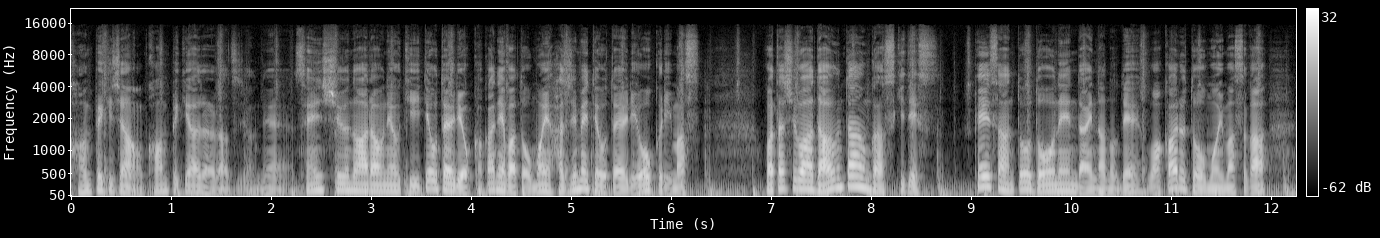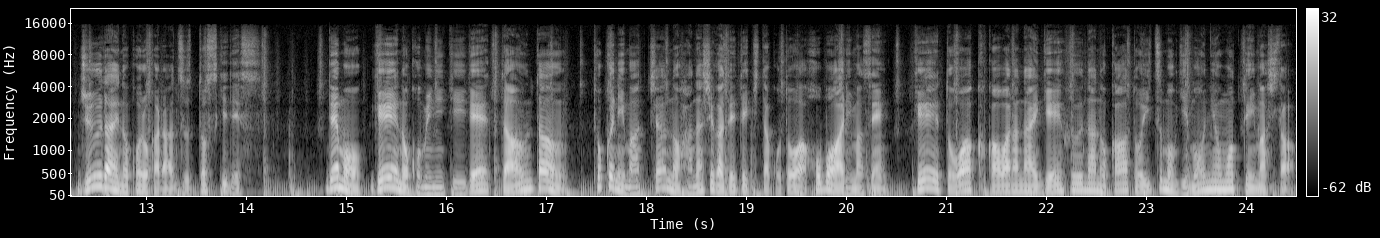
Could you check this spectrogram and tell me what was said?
完璧じゃん。完璧あららずじゃんね。先週の荒尾根を聞いてお便りを書かねばと思い初めてお便りを送ります。私はダウンタウンが好きです。ペイさんと同年代なのでわかると思いますが、10代の頃からずっと好きです。でも、ゲイのコミュニティでダウンタウン、特にまっちゃんの話が出てきたことはほぼありません。ゲイとは関わらない芸風なのかといつも疑問に思っていました。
